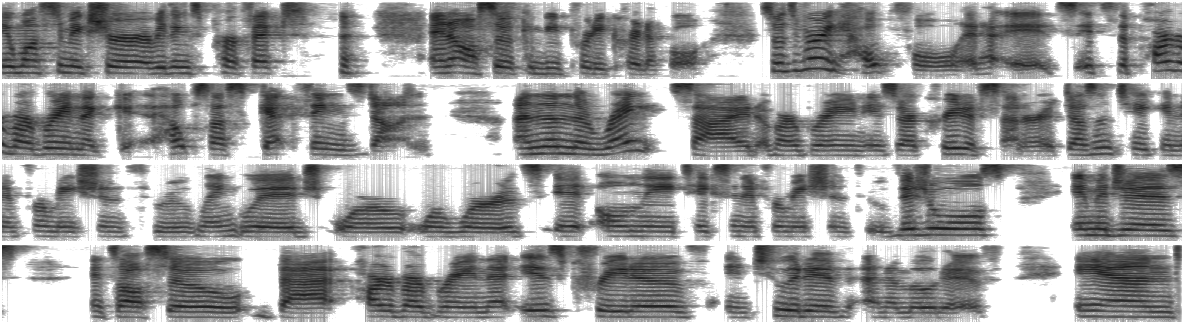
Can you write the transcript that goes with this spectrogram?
It wants to make sure everything's perfect, and also it can be pretty critical. So it's very helpful. It, it's it's the part of our brain that helps us get things done. And then the right side of our brain is our creative center. It doesn't take in information through language or, or words, it only takes in information through visuals, images. It's also that part of our brain that is creative, intuitive, and emotive. And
